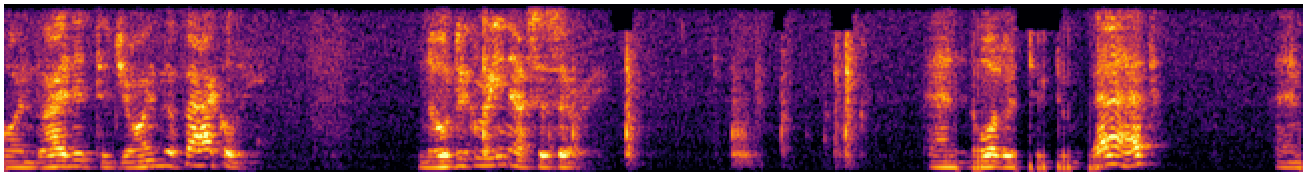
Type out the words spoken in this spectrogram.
are invited to join the faculty. No degree necessary. And in order to do that, and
